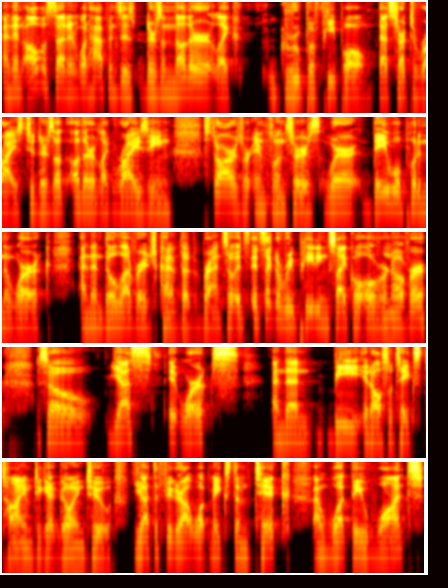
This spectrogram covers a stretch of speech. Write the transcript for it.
and then all of a sudden, what happens is there's another like group of people that start to rise too. There's other like rising stars or influencers where they will put in the work and then they'll leverage kind of the brand. So it's it's like a repeating cycle over and over. So yes, it works. And then B, it also takes time to get going too. You have to figure out what makes them tick and what they want.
